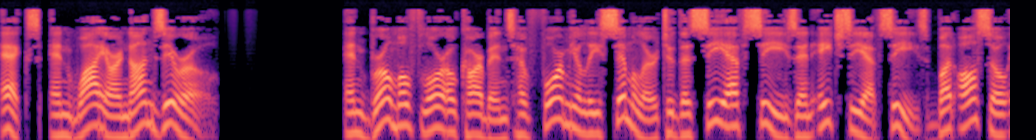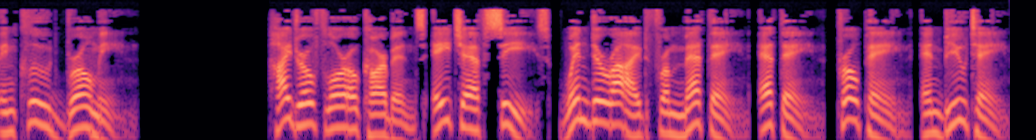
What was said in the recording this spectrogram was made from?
X, and Y are non-zero, and bromofluorocarbons have formulae similar to the CFCs and HCFCs but also include bromine. Hydrofluorocarbons HFCs, when derived from methane, ethane, propane, and butane,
